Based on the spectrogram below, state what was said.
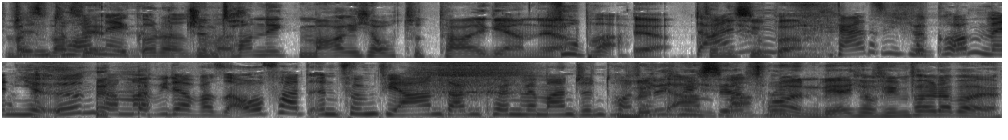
Gin was wir- Tonic oder Gin sowas. Tonic mag ich auch total gern. Ja. Super. Ja, finde ich super. Herzlich willkommen, wenn hier irgendwann mal wieder was aufhat in fünf Jahren, dann können wir mal einen Gin Tonic Würde ich mich sehr machen. freuen. Wäre ich auf jeden Fall dabei.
